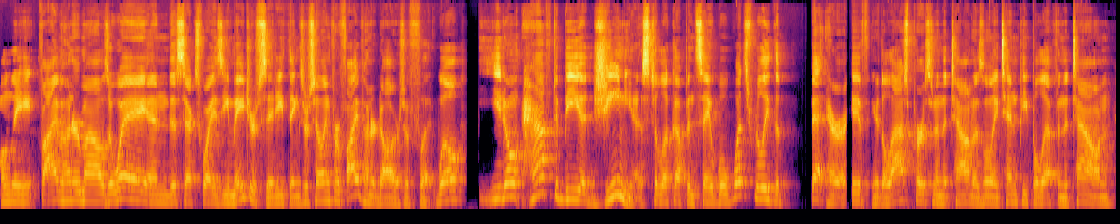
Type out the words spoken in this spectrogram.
only 500 miles away in this XYZ major city, things are selling for $500 a foot. Well, you don't have to be a genius to look up and say, well, what's really the bet here if you're the last person in the town there's only 10 people left in the town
